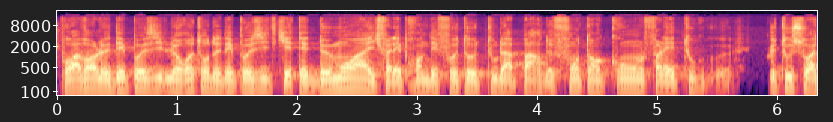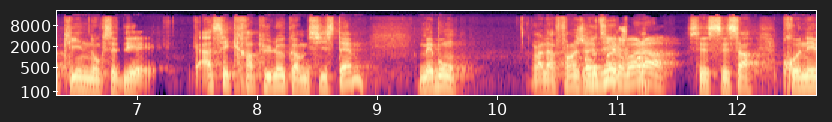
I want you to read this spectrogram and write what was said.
pour avoir le dépôt le retour de dépôt qui était deux mois il fallait prendre des photos de tout l'appart de fond en comble il fallait tout que tout soit clean donc c'était assez crapuleux comme système. Mais bon, à la fin, j'avais dire, voilà. C'est, ça. Prenez,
